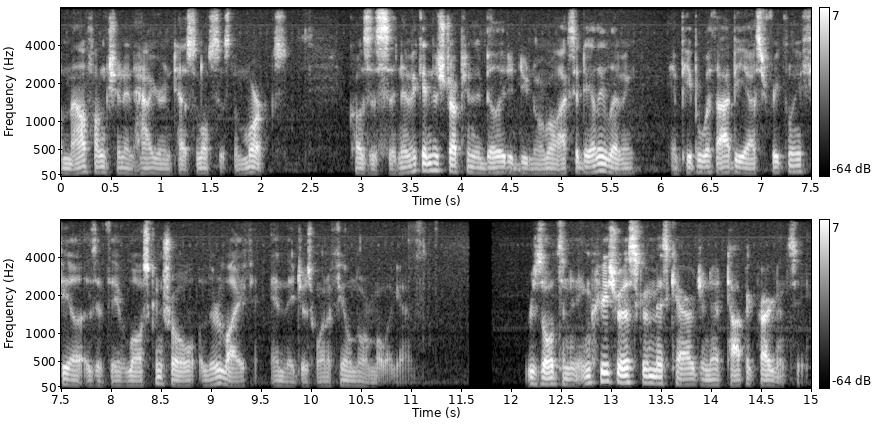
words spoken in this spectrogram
a malfunction in how your intestinal system works, causes significant disruption in the ability to do normal acts of daily living, and people with IBS frequently feel as if they have lost control of their life and they just want to feel normal again. Results in an increased risk of miscarriage and ectopic pregnancy,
